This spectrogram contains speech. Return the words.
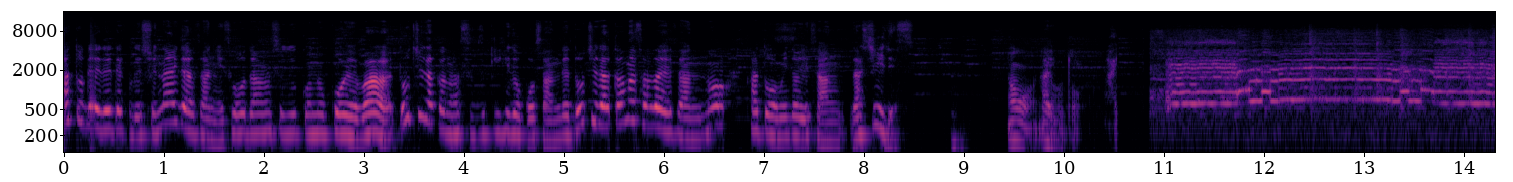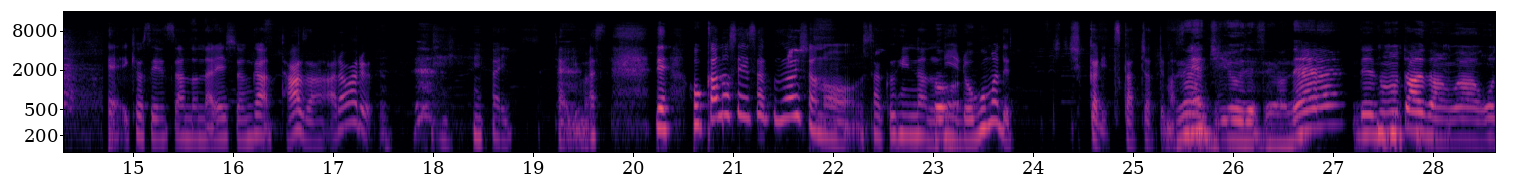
後で出てくるシュナイダーさんに相談する子の声はどちらかが鈴木ひろ子さんでどちらかがサザエさんの加藤みどりさんらしいです。おーなるほど。はい。で巨泉さんのナレーションがターザン現る。はい。あります。で他の制作会社の作品なのにロゴまでしっかり使っちゃってますねね。自由ですよね。でそのターザンはお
